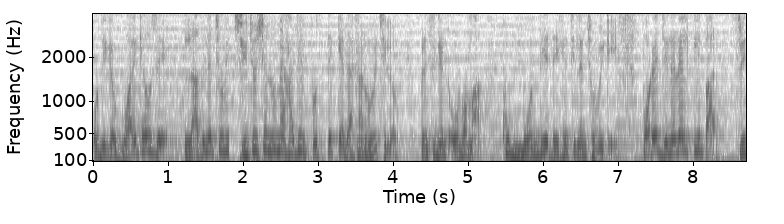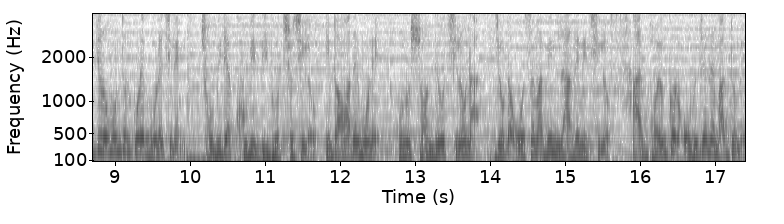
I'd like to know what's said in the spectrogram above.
ওদিকে হোয়াইট হাউসে লাদেনের ছবি সিচুয়েশন রুমে হাজির প্রত্যেককে দেখানো হয়েছিল। প্রেসিডেন্ট ওবামা খুব মন দিয়ে দেখেছিলেন ছবিটি। পরে জেনারেল ক্লিপার স্মৃতি রোমন্থন করে বলেছিলেন, ছবিটা খুবই বিভৎস ছিল, কিন্তু আমাদের মনে কোনো সন্দেহ ছিল না যে ওটা ওসামা বিন লাদেনই ছিল। আর ভয়ঙ্কর অভিযানের মাধ্যমে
